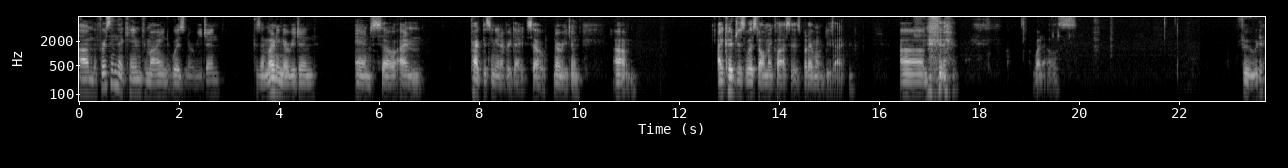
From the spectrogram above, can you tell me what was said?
Um, the first thing that came to mind was Norwegian, because I'm learning Norwegian, and so I'm practicing it every day. So Norwegian. Um, I could just list all my classes, but I won't do that. Um, what else? Food.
